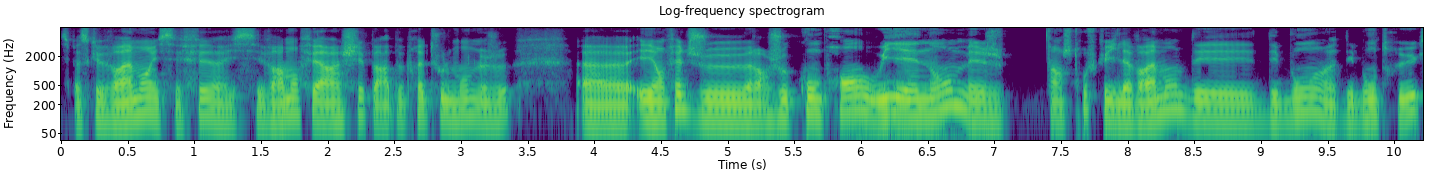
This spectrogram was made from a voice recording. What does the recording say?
C'est parce que vraiment il s'est fait, il s'est vraiment fait arracher par à peu près tout le monde, le jeu, et en fait, je alors je comprends oui et non, mais je enfin, je trouve qu'il a vraiment des des bons, heu, des bons trucs,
